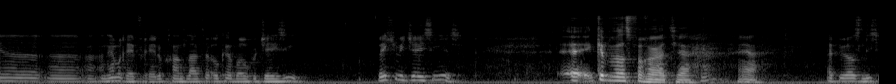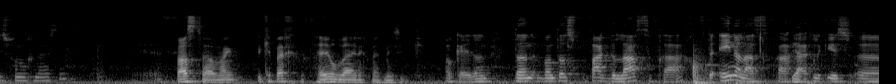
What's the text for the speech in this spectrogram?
eh, aan hem refereerde, we gaan het later ook hebben over Jay-Z. Weet je wie Jay-Z is? Eh, ik heb er wel eens van gehoord, ja. ja. Heb je wel eens liedjes van hem geluisterd? Vast wel, maar ik, ik heb echt heel weinig met muziek. Oké, dan, dan, want dat is vaak de laatste vraag, of de ene laatste vraag Ja. eigenlijk, is eh,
